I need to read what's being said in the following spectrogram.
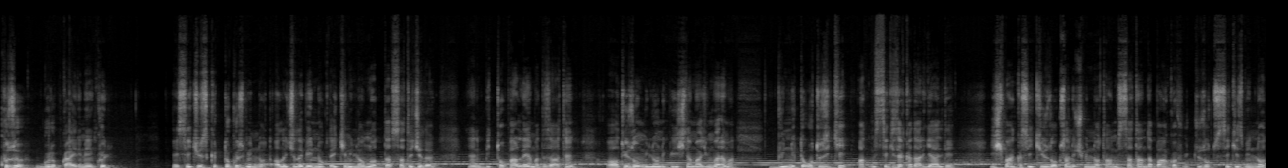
Kuzu Grup Gayrimenkul e, 849 bin not alıcılı 1.2 milyon not da satıcılı. Yani bir toparlayamadı zaten. 610 milyonluk bir işlem hacmi var ama günlükte 32 68'e kadar geldi. İş Bankası 293 bin not almış. Satan da Bankof 338 bin not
